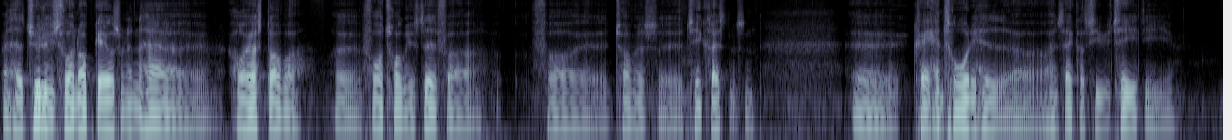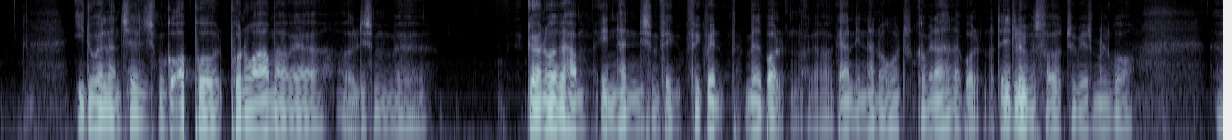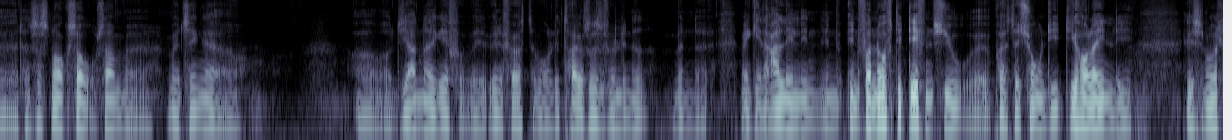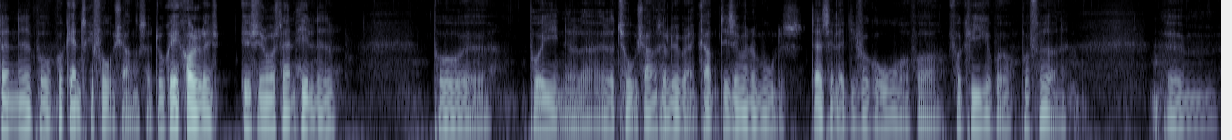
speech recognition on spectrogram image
man havde tydeligvis fået en opgave som den her øh, højre stopper øh, foretrukket i stedet for, for øh, Thomas øh, T. Christensen. Øh, kvæg hans hurtighed og, og hans aggressivitet i, i duellerne til at ligesom gå op på, på Noama og, være, og ligesom øh, gøre noget ved ham, inden han ligesom fik, fik vendt med bolden, og, og gerne inden han overhovedet kom i nærheden af bolden. Og det lykkedes for Tobias Mølgaard, øh, at han så snok sov sammen med, med Tinga og, og, og de andre AGF'er ved, ved det første mål. Det trækker så selvfølgelig ned. Men, øh, men generelt egentlig en, en, en fornuftig defensiv øh, præstation. De, de holder egentlig FC Nordsjælland nede på, på ganske få chancer. Du kan ikke holde FC Nordsjælland helt nede på, øh, på en eller, eller to chancer i løbet af en kamp. Det er simpelthen umuligt. Der er de for gode og for, for kvikke på, på fødderne. Øhm,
